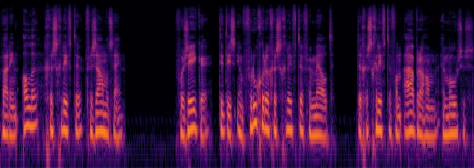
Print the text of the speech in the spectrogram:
waarin alle geschriften verzameld zijn. Voorzeker, dit is in vroegere geschriften vermeld, de geschriften van Abraham en Mozes.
